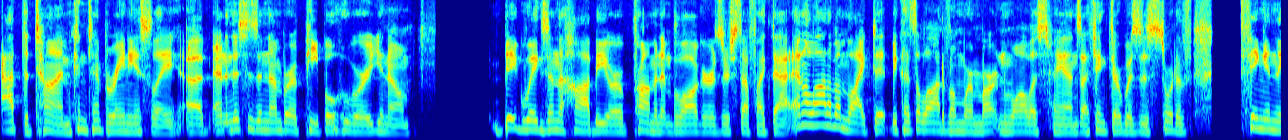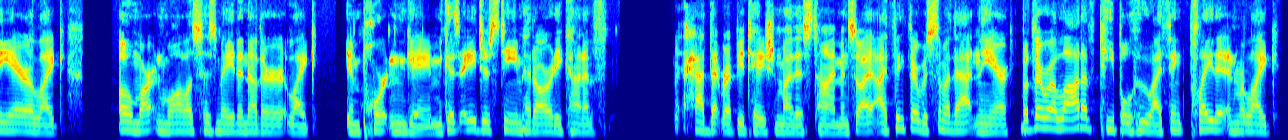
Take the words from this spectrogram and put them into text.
at the time contemporaneously, uh, and this is a number of people who were you know big wigs in the hobby or prominent bloggers or stuff like that. And a lot of them liked it because a lot of them were Martin Wallace fans. I think there was this sort of thing in the air like, oh, Martin Wallace has made another like important game because Age of Steam had already kind of had that reputation by this time. And so I, I think there was some of that in the air. But there were a lot of people who I think played it and were like,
